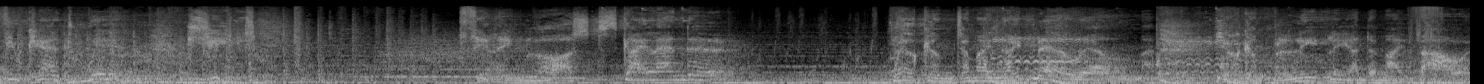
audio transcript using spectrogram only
If you can't win, cheat. Feeling lost, Skylander? Welcome to my nightmare realm. You're completely under my power.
